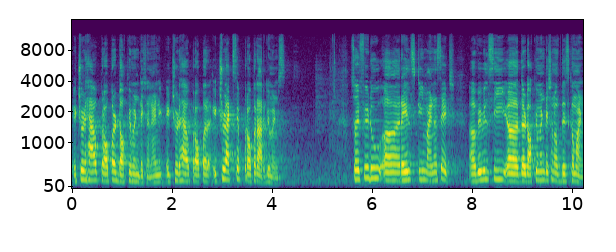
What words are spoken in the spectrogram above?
it should have proper documentation and it, should have proper, it should accept proper arguments. So if we do Rails t minus h, uh, we will see uh, the documentation of this command.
